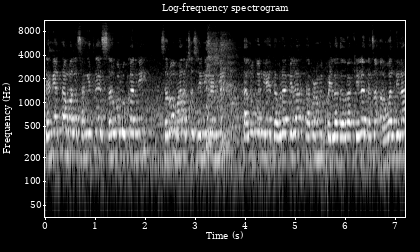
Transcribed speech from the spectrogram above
त्यांनी आता आम्हाला सांगितलंय सर्व लोकांनी सर्व महाराष्ट्र सैनिकांनी तालुक्यांनी हे दौरा केला त्याप्रमाणे आम्ही पहिला दौरा केला त्याचा अहवाल दिला.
